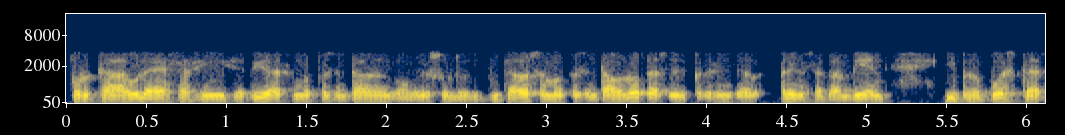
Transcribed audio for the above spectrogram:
por cada una de esas iniciativas que hemos presentado en el Congreso de los Diputados. Hemos presentado notas de prensa también y propuestas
